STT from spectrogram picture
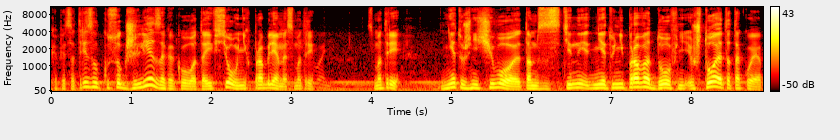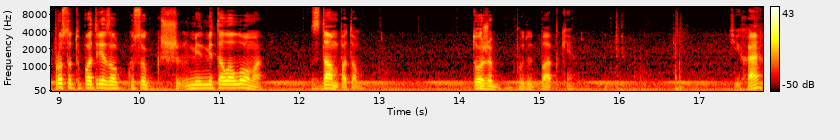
Капец, отрезал кусок железа какого-то, и все, у них проблемы, смотри. Смотри, нету же ничего, там стены, нету ни проводов, ни... Что это такое? Просто тупо отрезал кусок ш... металлолома. Сдам потом. Тоже будут бабки. Тихо.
